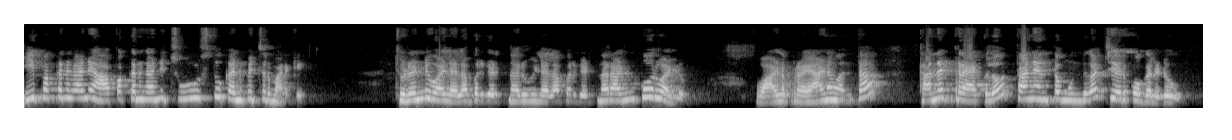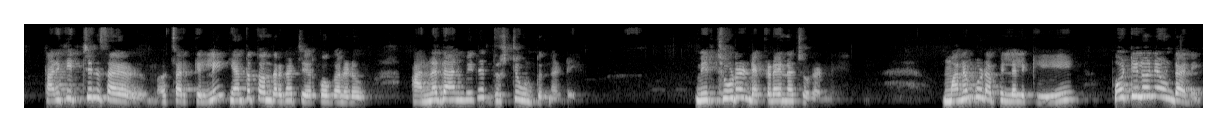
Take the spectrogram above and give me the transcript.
ఈ పక్కన కానీ ఆ పక్కన కానీ చూస్తూ కనిపించరు మనకి. చూడండి వాళ్ళు ఎలా పరిగెడుతున్నారు వీళ్ళు ఎలా పరిగెడుతున్నారు అనుకోరు వాళ్ళు. వాళ్ళ ప్రయాణం అంతా తన ట్రాక్లో తను ఎంత ముందుగా చేరుకోగలడు? తనకి ఇచ్చిన సర్కిల్ని ఎంత తొందరగా చేరుకోగలడు? అన్న దాని మీద దృష్టి ఉంటుందండి. మీరు చూడండి ఎక్కడైనా చూడండి. మనం కూడా పిల్లలకి పోటీలోనే ఉండాలి.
